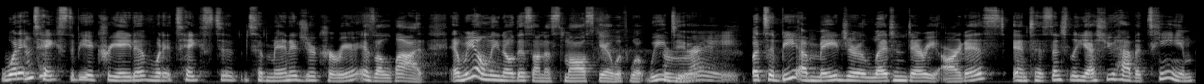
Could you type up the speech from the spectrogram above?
what it mm-hmm. takes to be a creative, what it takes to to manage your career is a lot. And we only know this on a small scale with what we do. Right. But to be a major legendary artist and to essentially yes, you have a team,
